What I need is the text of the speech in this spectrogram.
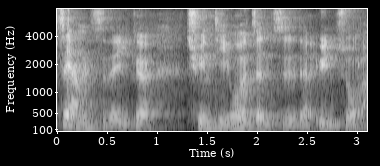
这样子的一个群体或者政治的运作啦？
